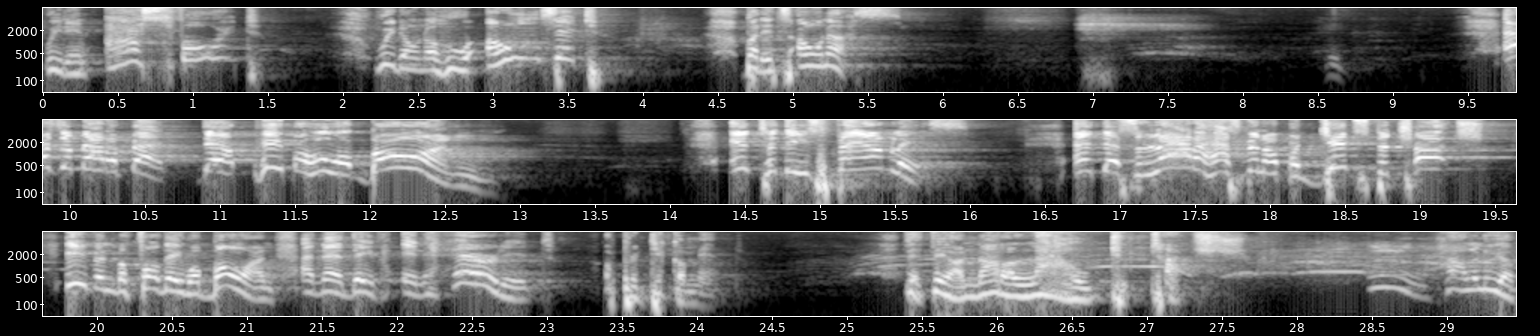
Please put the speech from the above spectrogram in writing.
We didn't ask for it. We don't know who owns it, but it's on us. As a matter of fact, there are people who were born into these families, and this ladder has been up against the church even before they were born, and then they've inherited a predicament that they are not allowed to touch. Mm, hallelujah.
